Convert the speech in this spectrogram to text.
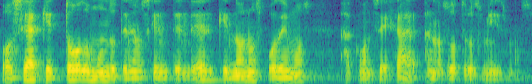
O sea que todo mundo tenemos que entender que no nos podemos aconsejar a nosotros mismos.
